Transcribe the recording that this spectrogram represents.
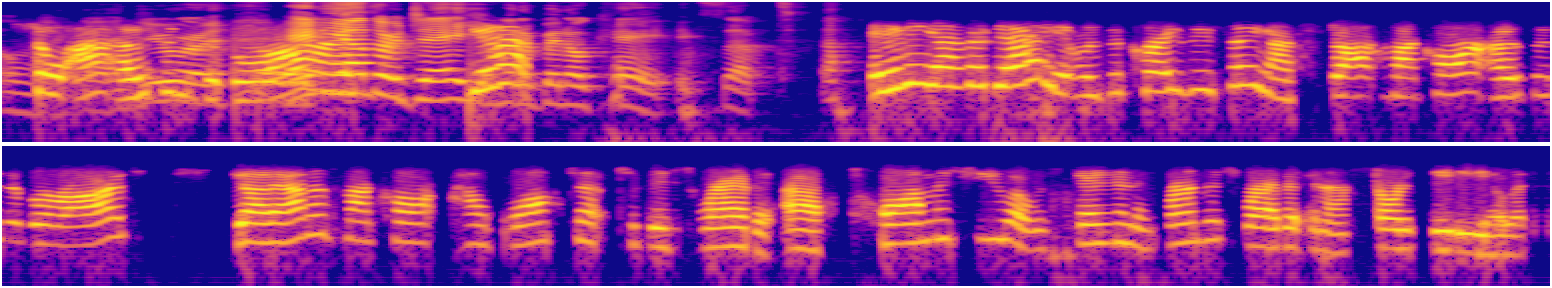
Oh So I God, opened were- the garage. any other day you Yeah. would have been okay except Any other day, it was the craziest thing. I stopped my car, opened the garage, got out of my car. I walked up to this rabbit. I promise you, I was standing in front of this rabbit and I started videoing it.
